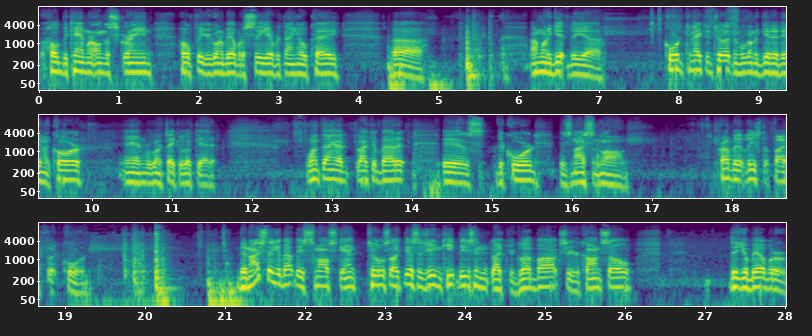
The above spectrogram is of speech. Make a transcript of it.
hold the camera on the screen. Hopefully you're going to be able to see everything okay. Uh, I'm going to get the uh, cord connected to it, and we're going to get it in a car, and we're going to take a look at it. One thing I like about it is the cord is nice and long. Probably at least a five foot cord. The nice thing about these small scan tools like this is you can keep these in like your glove box or your console. That you'll be able to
